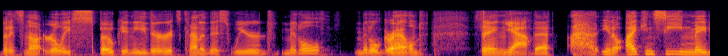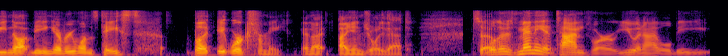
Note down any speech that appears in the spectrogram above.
but it's not really spoken either. It's kind of this weird middle middle ground thing Yeah. that you know I can see maybe not being everyone's taste, but it works for me and I I enjoy that. So Well, there's many at times where you and I will be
